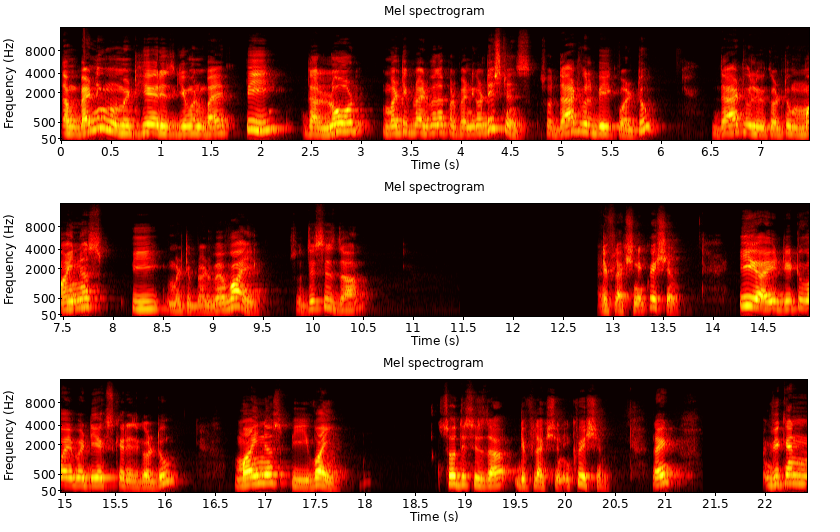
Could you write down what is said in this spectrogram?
the bending moment here is given by P, the load multiplied by the perpendicular distance. So that will be equal to, that will be equal to minus P multiplied by Y. So this is the deflection equation. EI d2y by dx square is equal to minus Py. So this is the deflection equation, right? We can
